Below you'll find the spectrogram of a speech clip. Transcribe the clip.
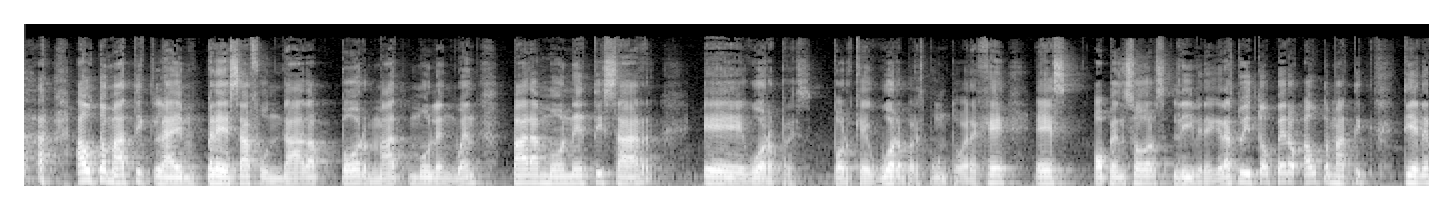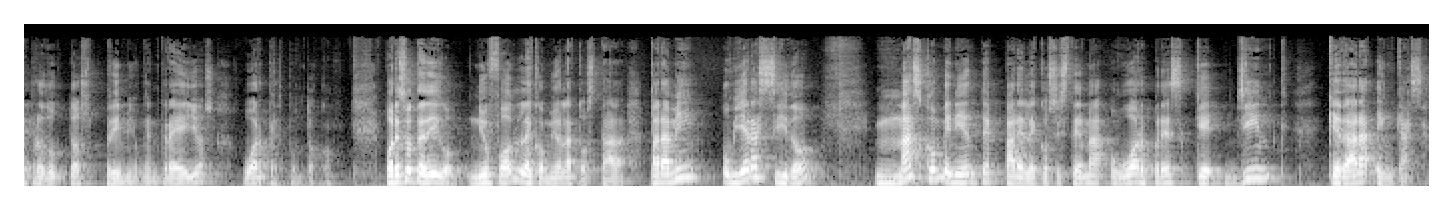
Automatic, la empresa fundada por Matt Mullenweg para monetizar eh, WordPress, porque WordPress.org es open source, libre gratuito, pero Automatic tiene productos premium, entre ellos WordPress.com. Por eso te digo, Newfold le comió la tostada. Para mí hubiera sido más conveniente para el ecosistema WordPress que JIT quedara en casa.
